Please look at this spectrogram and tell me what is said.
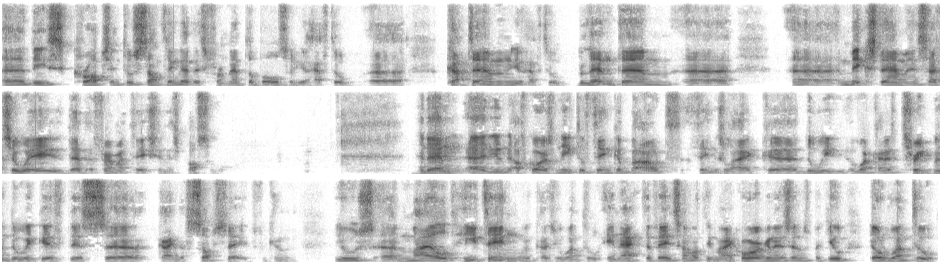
uh, these crops into something that is fermentable. So you have to uh, cut them, you have to blend them, uh mix them in such a way that a fermentation is possible. And then uh, you, of course, need to think about things like uh, do we, what kind of treatment do we give this kind of substrate? We can use mild heating because you want to inactivate some of the microorganisms, but you don't want to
